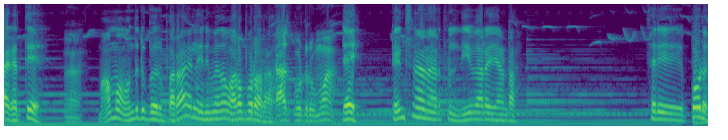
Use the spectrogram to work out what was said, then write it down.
என்னடா கத்தி. ஆ. மாமா வந்துட்டு போயிருப்பாரா இல்லை இனிமே தான் வரப்போறாரா? காசு போட்டுருமா டென்ஷனான நேரத்தில் நீ வேற ஏன்டா? சரி போடு.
